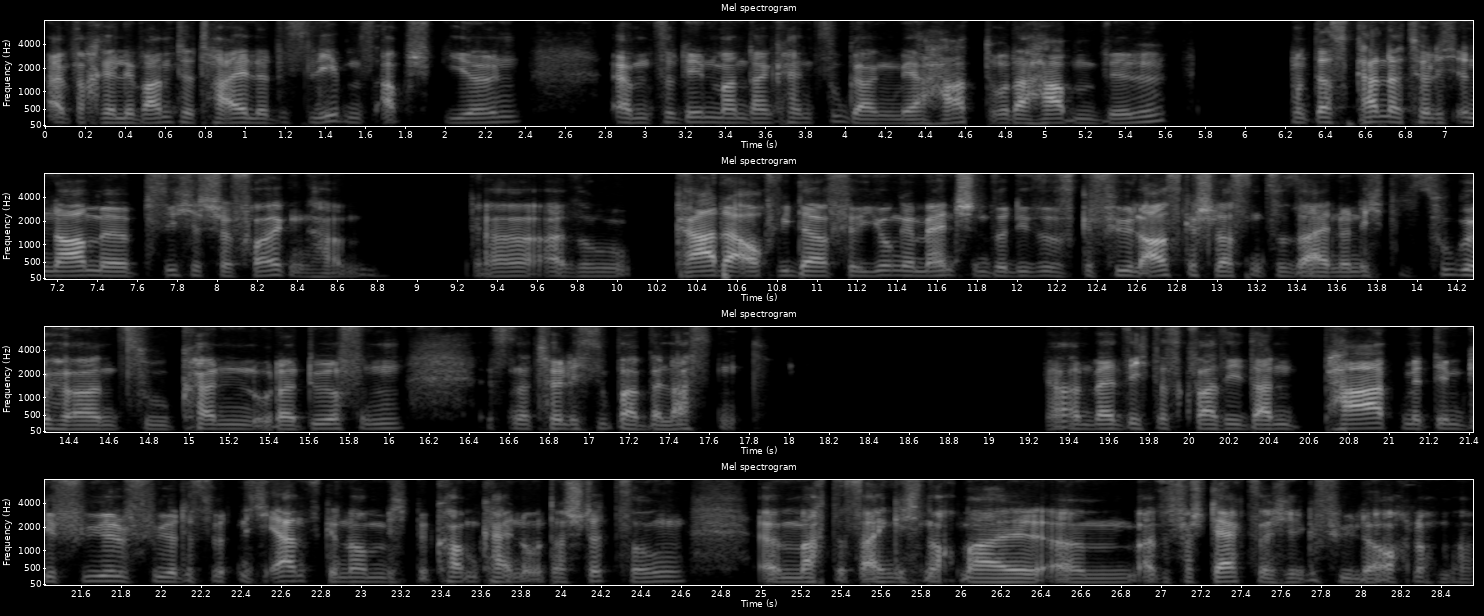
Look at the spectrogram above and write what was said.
einfach relevante Teile des Lebens abspielen, ähm, zu denen man dann keinen Zugang mehr hat oder haben will. Und das kann natürlich enorme psychische Folgen haben. Ja, also gerade auch wieder für junge Menschen so dieses Gefühl, ausgeschlossen zu sein und nicht zugehören zu können oder dürfen, ist natürlich super belastend. Ja, und wenn sich das quasi dann paart mit dem Gefühl für, das wird nicht ernst genommen, ich bekomme keine Unterstützung, äh, macht es eigentlich nochmal, ähm, also verstärkt solche Gefühle auch nochmal.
